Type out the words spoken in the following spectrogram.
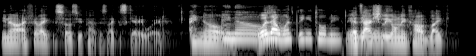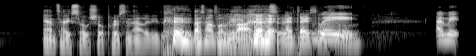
You know, I feel like sociopath is like a scary word. I know. I know. What was that one thing you told me? The it's other thing? actually only called like antisocial personality disorder. that sounds a lot nicer. Antisocial. Wait. I made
